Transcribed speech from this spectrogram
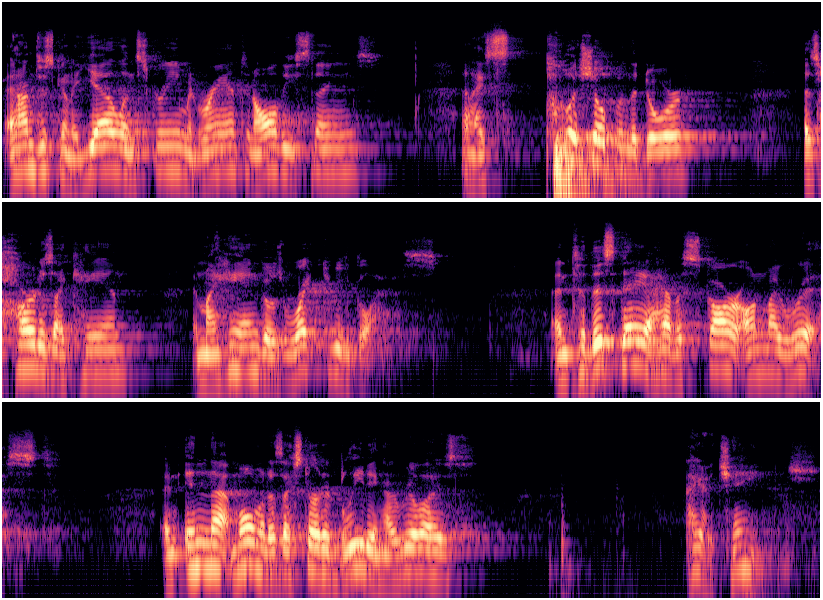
And I'm just going to yell and scream and rant and all these things. And I push open the door as hard as I can, and my hand goes right through the glass. And to this day, I have a scar on my wrist. And in that moment, as I started bleeding, I realized I got to change.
